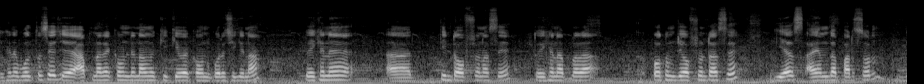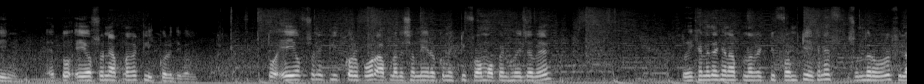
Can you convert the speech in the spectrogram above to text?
এখানে বলতেছে যে, আপনার অ্যাকাউন্টের নামে কি কেউ অ্যাকাউন্ট করেছে কি না তো এখানে তিনটা অপশন আছে। তো এখানে আপনারা, প্রথম যে অপশনটা আছে yes I am the person being তো এই অপশনে আপনারা ক্লিক করে দিবেন। তো এই অপশনে ক্লিক করার পর আপনাদের সামনে এরকম একটি ফর্ম ওপেন হয়ে যাবে। তো এখানে দেখেন আপনার একটি ফর্মটি এখানে সুন্দরভাবে ফিল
